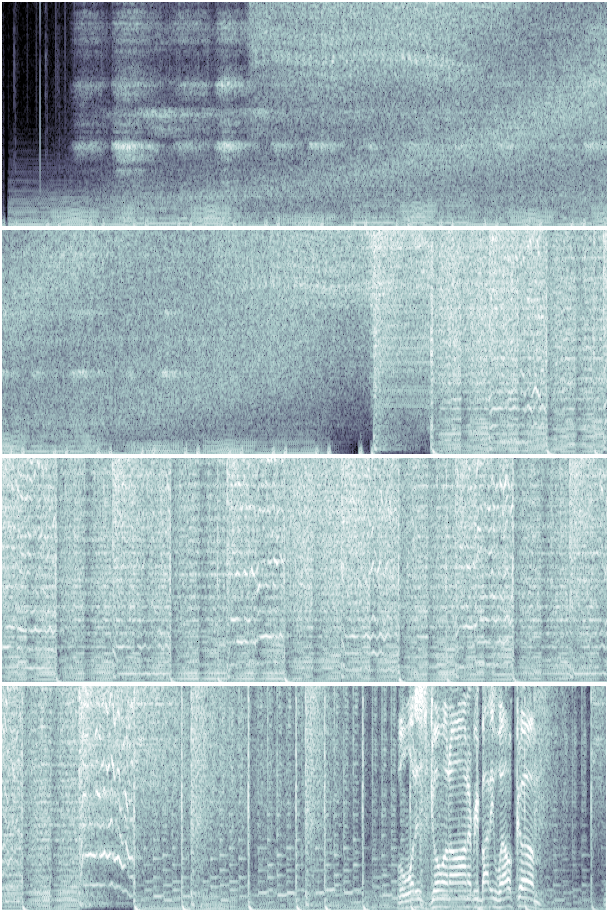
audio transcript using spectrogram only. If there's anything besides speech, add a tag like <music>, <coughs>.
Well, what is going on, everybody? Welcome.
